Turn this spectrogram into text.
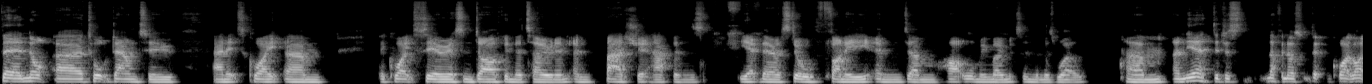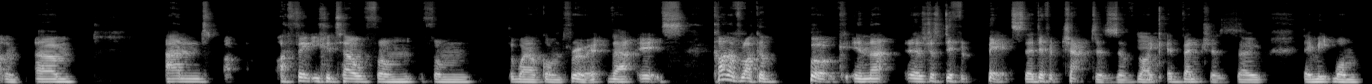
they're not uh, talked down to, and it's quite um, they're quite serious and dark in their tone, and, and bad shit happens. Yet there are still funny and um, heartwarming moments in them as well. Um, and yeah, they're just nothing else quite like them. Um, and I think you could tell from from the way I've gone through it that it's kind of like a book in that there's just different bits. They're different chapters of like adventures. So they meet one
